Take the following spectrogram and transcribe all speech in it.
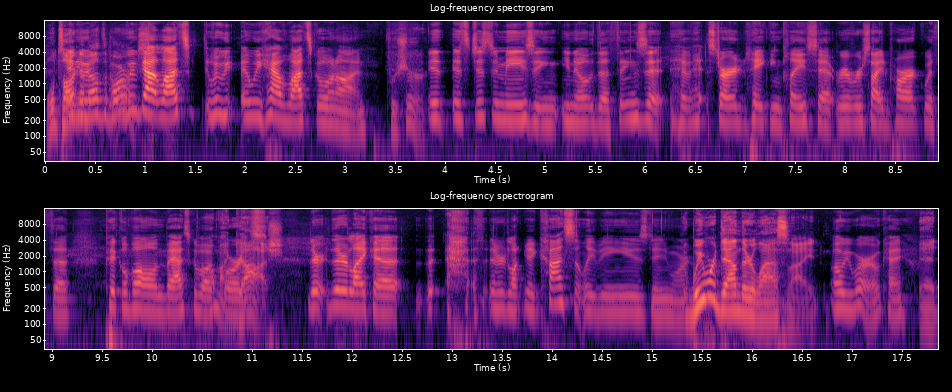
We'll talk Anyway, about the parks. We've got lots. We, and we have lots going on. For sure. It, it's just amazing, you know, the things that have started taking place at Riverside Park with the pickleball and basketball courts. Oh my courts. gosh. they're they're like a they're like constantly being used anymore. we were down there last night oh, you were okay. at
